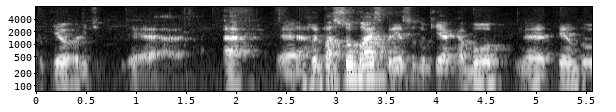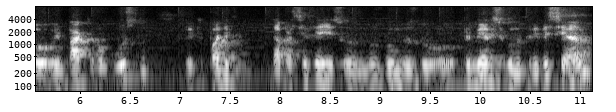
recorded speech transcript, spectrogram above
porque a gente é, a, é, repassou mais preço do que acabou é, tendo o impacto no custo, e tu pode dar para se ver isso nos números do primeiro e segundo tri desse ano,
